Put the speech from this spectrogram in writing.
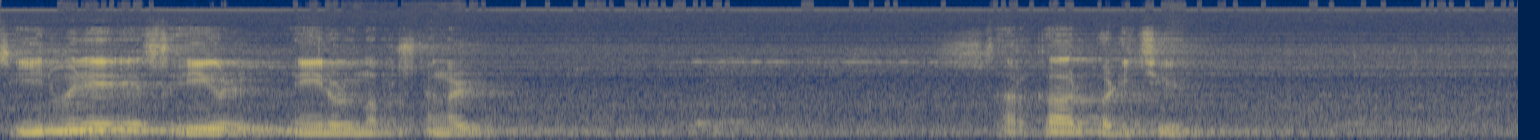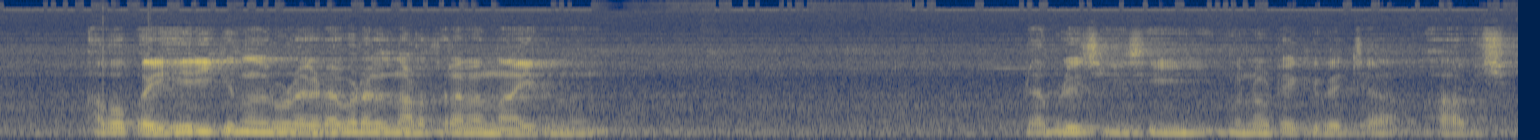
സിനിമയിലെ സ്ത്രീകൾ നേരിടുന്ന പ്രശ്നങ്ങൾ സർക്കാർ പഠിച്ച് അവ പരിഹരിക്കുന്നതിനുള്ള ഇടപെടൽ നടത്തണമെന്നായിരുന്നു ഡബ്ല്യു സി സി മുന്നോട്ടേക്ക് വെച്ച ആവശ്യം.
